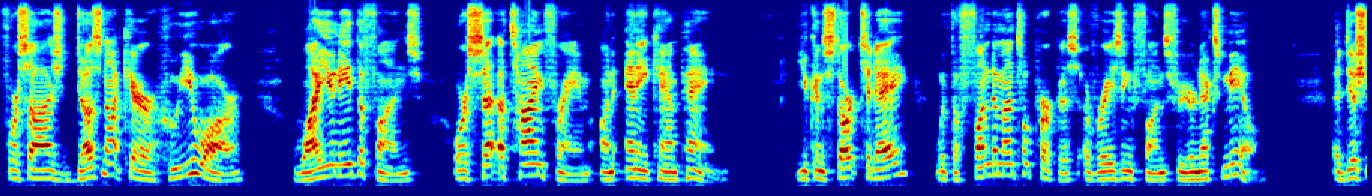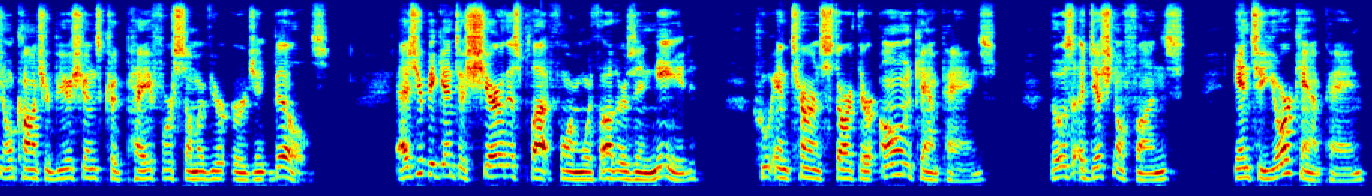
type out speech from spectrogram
Forsage does not care who you are, why you need the funds, or set a time frame on any campaign. You can start today with the fundamental purpose of raising funds for your next meal. Additional contributions could pay for some of your urgent bills. As you begin to share this platform with others in need, who in turn start their own campaigns, those additional funds into your campaign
